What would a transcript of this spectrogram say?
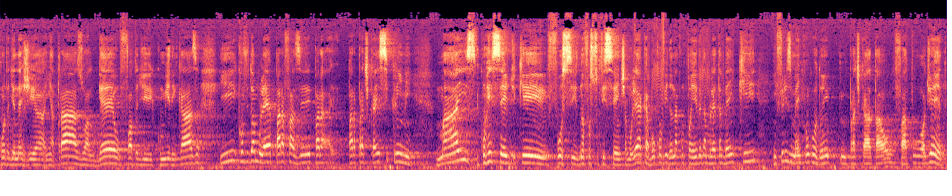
conta de energia em atraso, aluguel, falta de comida em casa e convidou a mulher para fazer, para, para praticar esse crime. Mas, com receio de que fosse, não fosse suficiente a mulher, acabou convidando a companheira da mulher também, que infelizmente concordou em, em praticar tal fato odiento.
